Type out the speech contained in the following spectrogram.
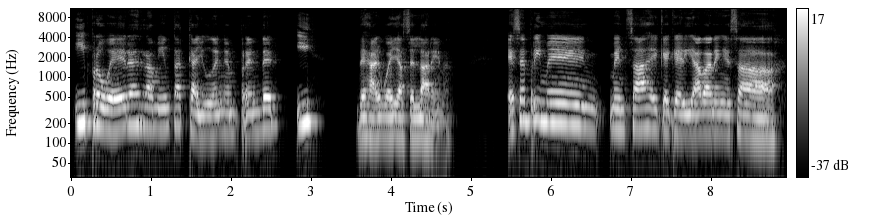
y proveer herramientas que ayuden a emprender y dejar huellas en la arena. Ese primer mensaje que quería dar en esa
